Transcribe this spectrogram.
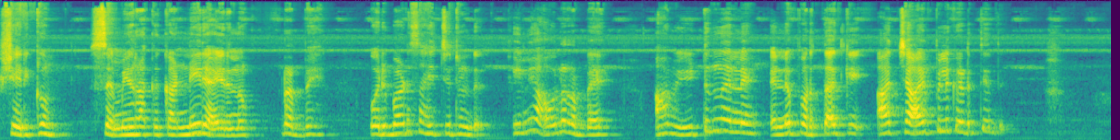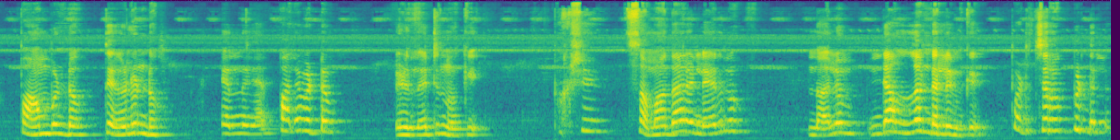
ശരിക്കും സമീറാക്ക് കണ്ണീരായിരുന്നു. റബ്ബേ ഒരുപാട് സഹിച്ചിട്ടുണ്ട്. ഇനി ആവൂല റബ്ബേ ആ വീട്ടിൽ നിന്ന് തന്നെ എന്നെ പുറത്താക്കി ആ ചായപ്പിൽ കിടത്തിയത്. പാമ്പുണ്ടോ തേളുണ്ടോ എന്ന് ഞാൻ പലവട്ടം എഴുന്നേറ്റ് നോക്കി. പക്ഷേ സമാധാനമില്ലായിരുന്നു. എന്നാലും എന്റെ അല്ല ഉണ്ടല്ലോ എനിക്ക്. പഠിച്ച റബ്ബുണ്ടല്ലോ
